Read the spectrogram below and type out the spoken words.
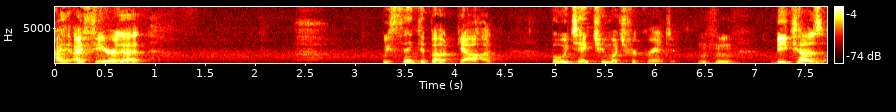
I, I fear that we think about God, but we take too much for granted Mm-hmm. because uh,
